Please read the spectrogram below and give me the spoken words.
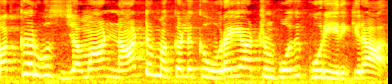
வக்கர் உஸ் ஜமான் நாட்டு மக்களுக்கு உரையாற்றும் போது கூறியிருக்கிறார்.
